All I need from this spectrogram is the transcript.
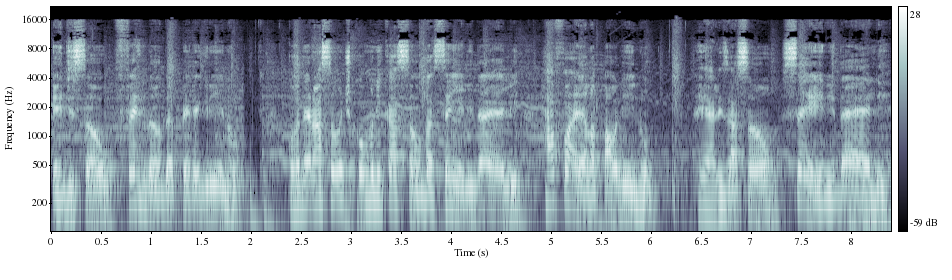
Edição Fernanda Peregrino. Coordenação de comunicação da CNDL Rafaela Paulino. Realização CNDL.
